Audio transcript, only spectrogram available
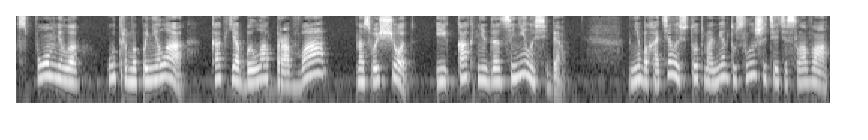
вспомнила утром и поняла, как я была права на свой счет и как недооценила себя. Мне бы хотелось в тот момент услышать эти слова,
